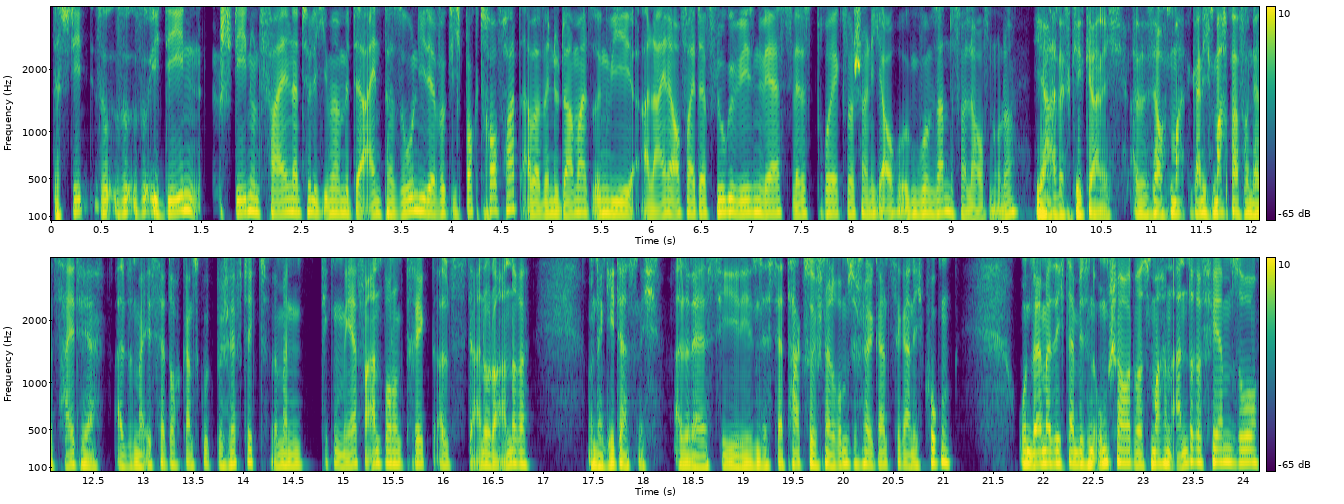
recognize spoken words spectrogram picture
das steht, so, so, so Ideen stehen und fallen natürlich immer mit der einen Person, die da wirklich Bock drauf hat. Aber wenn du damals irgendwie alleine auf weiter Flur gewesen wärst, wäre das Projekt wahrscheinlich auch irgendwo im Sande verlaufen, oder? Ja, das geht gar nicht. Also das ist ja auch gar nicht machbar von der Zeit her. Also man ist ja doch ganz gut beschäftigt, wenn man einen Ticken mehr Verantwortung trägt als der eine oder andere. Und dann geht das nicht. Also da ist, die, da ist der Tag so schnell rum, so schnell kannst du gar nicht gucken. Und wenn man sich da ein bisschen umschaut, was machen andere Firmen so,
